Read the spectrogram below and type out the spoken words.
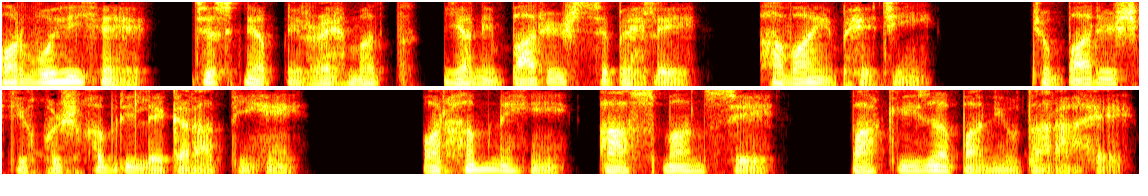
और वही है जिसने अपनी रहमत, यानी बारिश से पहले हवाएँ भेजी, जो बारिश की खुशखबरी लेकर आती हैं, और हमने ही आसमान से पाकीजा पानी उतारा है।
